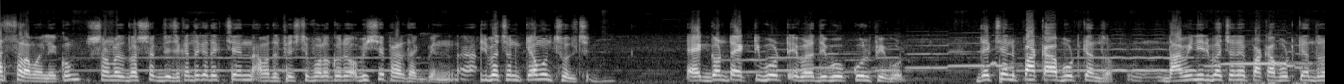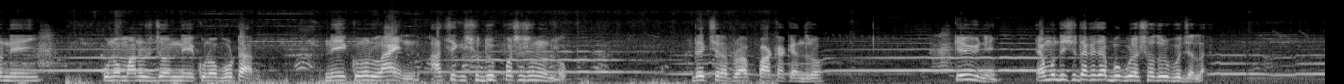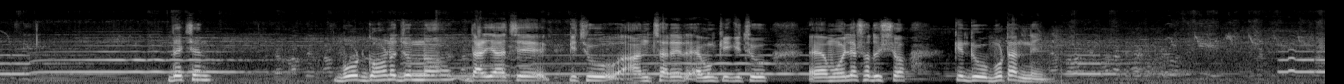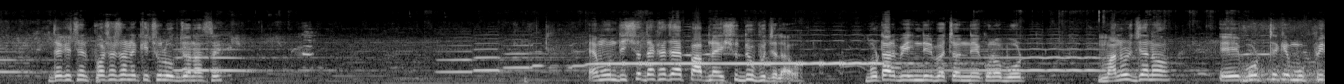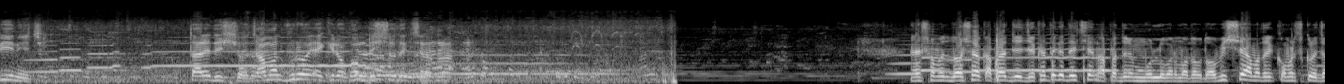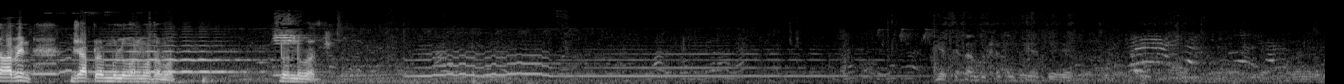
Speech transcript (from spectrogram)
আসসালামু আলাইকুম। সম্মানিত দর্শক, যে যেখান থেকে দেখছেন, আমাদের পেজটি ফলো করে অবশ্যই ভালো থাকবেন। নির্বাচন কেমন চলছে? এক ঘণ্টা একটি ভোট, এবারে দিব কুলফি ভোট। দেখছেন, পাকা ভোট কেন্দ্র। দামি নির্বাচনে পাকা ভোট কেন্দ্র নেই, কোনো মানুষজন নেই, কোনো ভোটার নেই, কোনো লাইন আছে কি শুধু প্রশাসনের লোক? দেখছেন আপনারা, পাকা কেন্দ্র। কেউই নেই। এমন দৃশ্য দেখা যায় বগুড়া সদর উপজেলা দেখছেন, ভোট গ্রহণের জন্য দাঁড়িয়ে আছে কিছু আনসারের এবং কি কিছু মহিলা সদস্য, কিন্তু ভোটার নেই। দেখেছেন, প্রশাসনের কিছু লোকজন আছে। এমন দৃশ্য দেখা যায় পাবনায় শুদ্ধ উপজেলাও। ভোটার ভোটারবিহীন নির্বাচন নিয়ে কোনো ভোট। মানুষ যেন এই ভোট থেকে মুখ ফিরিয়ে নিয়েছে। তার দৃশ্য, জামালপুরও একই রকম দৃশ্য দেখছেন আপনারা। সময় দর্শক, আপনারা যে যেখান থেকে দেখছেন, আপনাদের মূল্যবান মতামত অবশ্যই আমাদেরকে কমেন্টস করে জানাবেন যে আপনার মূল্যবান মতামত। ধন্যবাদ।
